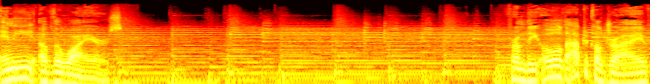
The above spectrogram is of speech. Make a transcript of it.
any of the wires. From the old optical drive,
